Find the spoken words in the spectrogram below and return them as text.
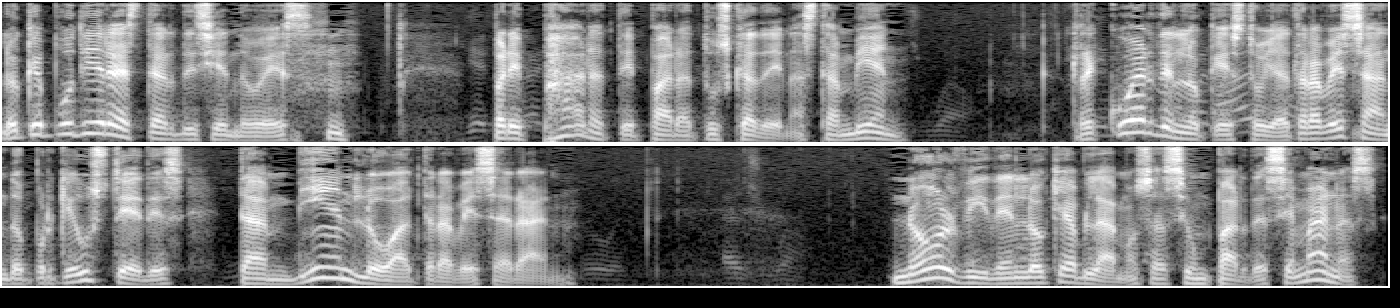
lo que pudiera estar diciendo es, prepárate para tus cadenas también. Recuerden lo que estoy atravesando porque ustedes también lo atravesarán. No olviden lo que hablamos hace un par de semanas,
